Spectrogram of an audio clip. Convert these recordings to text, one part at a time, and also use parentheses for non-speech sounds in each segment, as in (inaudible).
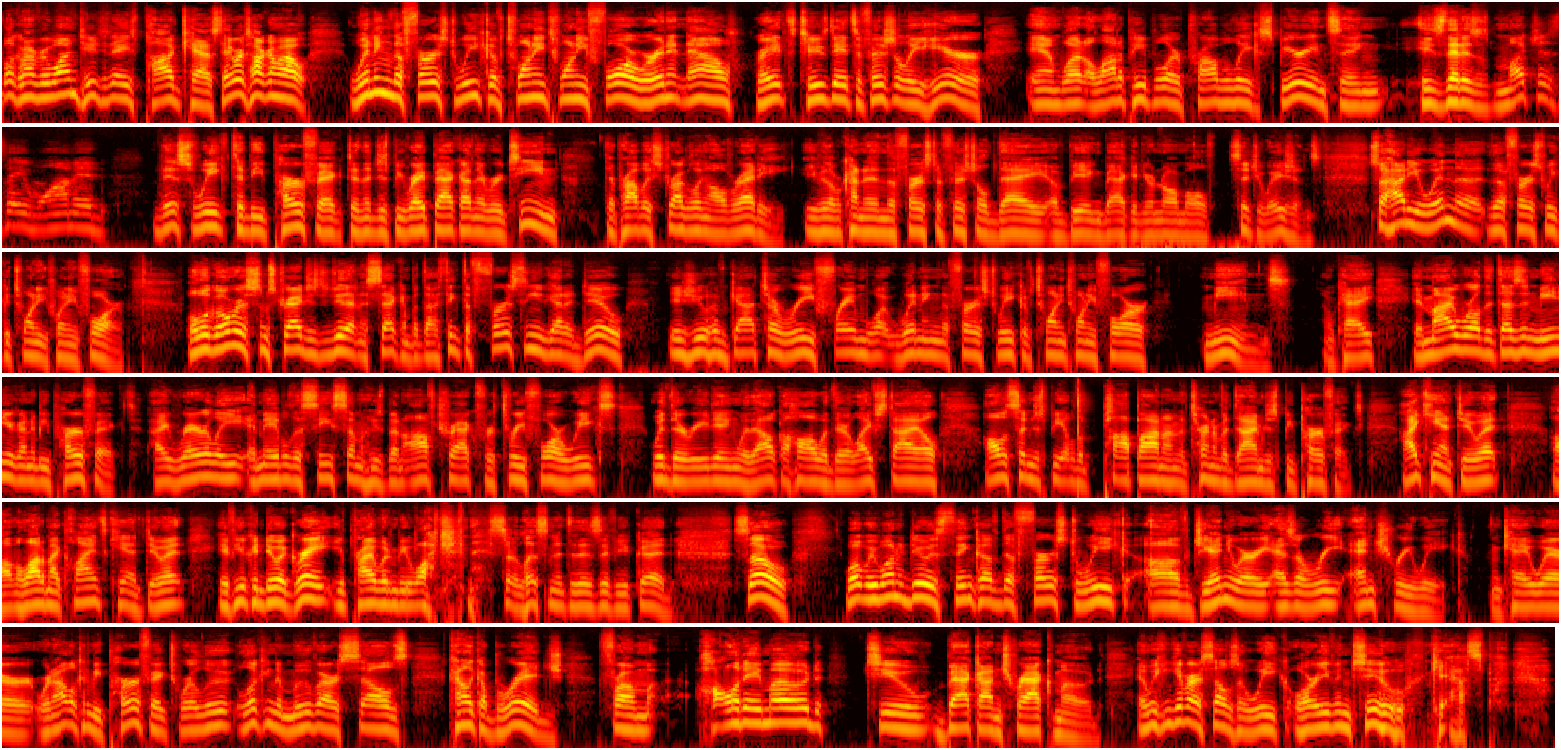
Welcome, everyone, to today's podcast. Today, we're talking about winning the first week of 2024. We're in it now, right? It's Tuesday, it's officially here. And what a lot of people are probably experiencing is that as much as they wanted this week to be perfect and then just be right back on their routine, they're probably struggling already, even though we're kind of in the first official day of being back in your normal situations. So, how do you win the, the first week of 2024? Well, we'll go over some strategies to do that in a second, but I think the first thing you got to do is you have got to reframe what winning the first week of 2024 means. Okay. In my world, it doesn't mean you're going to be perfect. I rarely am able to see someone who's been off track for three, four weeks with their eating, with alcohol, with their lifestyle, all of a sudden just be able to pop on on a turn of a dime, just be perfect. I can't do it. Um, a lot of my clients can't do it. If you can do it, great. You probably wouldn't be (laughs) watching this or listening to this if you could. So, what we want to do is think of the first week of January as a re entry week okay, where we're not looking to be perfect. We're lo- looking to move ourselves kind of like a bridge from holiday mode to back on track mode. And we can give ourselves a week or even two, (laughs) gasp,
